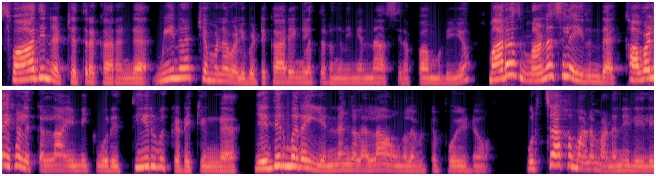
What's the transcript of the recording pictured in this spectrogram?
சுவாதி நட்சத்திரக்காரங்க மீனாட்சி அம்மனை வழிபட்டு காரியங்களை தொடங்குனீங்கன்னா சிறப்பா முடியும். மர மனசுல இருந்த கவலைகளுக்கெல்லாம் இன்னைக்கு ஒரு தீர்வு கிடைக்குங்க. எதிர்மறை எண்ணங்கள் எல்லாம் அவங்கள விட்டு போயிடும். உற்சாகமான மனநிலையில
